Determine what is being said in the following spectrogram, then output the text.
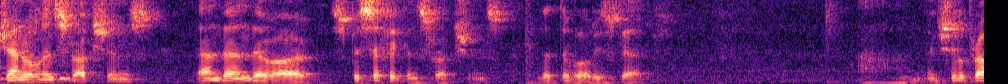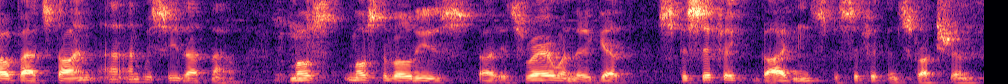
general instructions and then there are specific instructions that devotees get. Um, in Srila Prabhupada's time, and we see that now, most, most devotees, uh, it's rare when they get specific guidance, specific instruction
